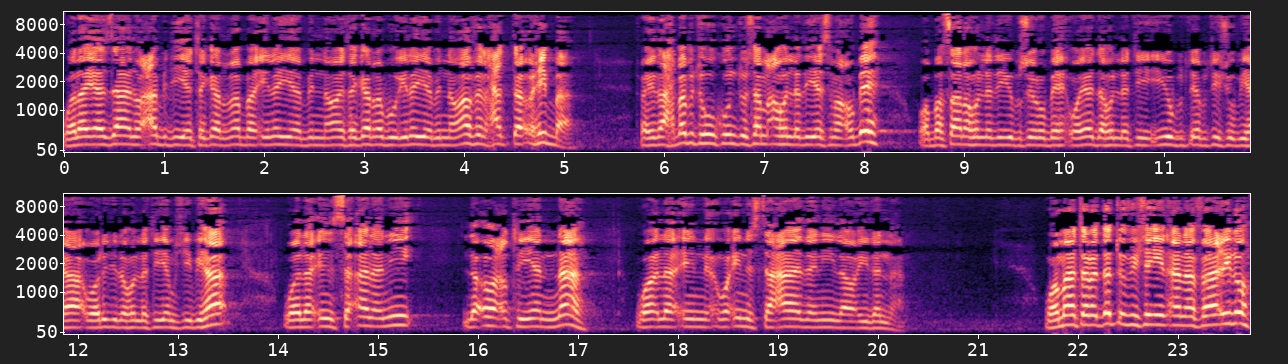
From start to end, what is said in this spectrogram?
ولا يزال عبدي يتقرب إلي بالنوافل يتقرب إلي بالنوافل حتى أحبه. فإذا أحببته كنت سمعه الذي يسمع به وبصره الذي يبصر به ويده التي يبطش بها ورجله التي يمشي بها. ولئن سألني لأعطينه ولئن وإن استعاذني لأعيذنه. وما ترددت في شيء أنا فاعله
